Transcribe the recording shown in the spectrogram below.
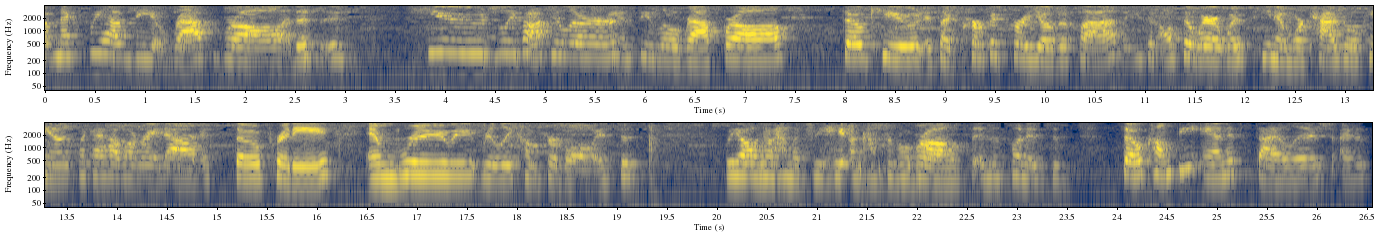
up next we have the wrap bra. This is hugely popular. Fancy little wrap bra. So cute. It's like perfect for a yoga class. But you can also wear it with, you know, more casual pants like I have on right now. It's so pretty and really, really comfortable. It's just, we all know how much we hate uncomfortable bras. And this one is just so comfy and it's stylish. I just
